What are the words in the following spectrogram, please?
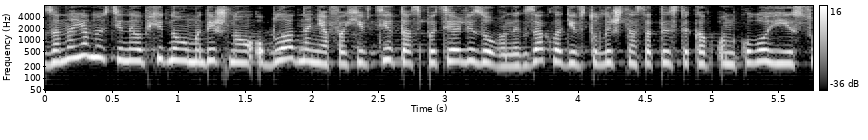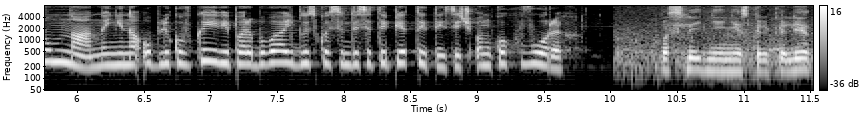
За наявності необхідного медичного обладнання, фахівців та спеціалізованих закладів столична статистика в онкології сумна. Нині на обліку в Києві перебувають близько 75 тисяч онкохворих. Последние несколько лет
